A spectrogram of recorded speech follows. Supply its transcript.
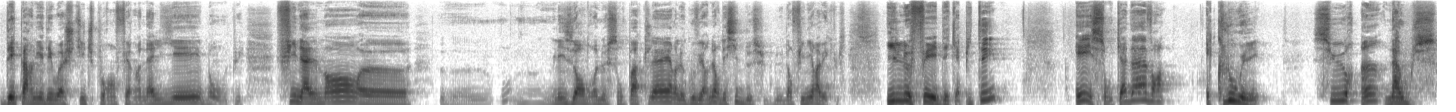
d'épargner des Washtich pour en faire un allié. Bon, puis finalement, euh, euh, les ordres ne sont pas clairs. Le gouverneur décide d'en finir avec lui. Il le fait décapiter et son cadavre est cloué sur un naous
